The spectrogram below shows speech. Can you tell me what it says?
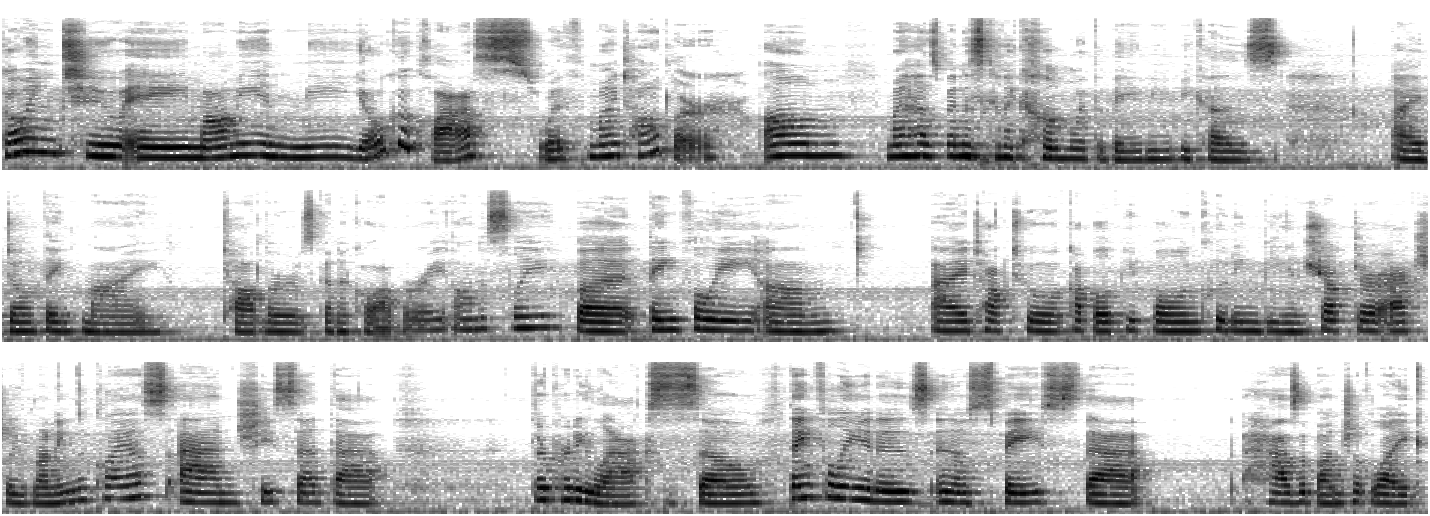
going to a mommy and me yoga class with my toddler. Um, my husband is gonna come with the baby because I don't think my toddler is gonna cooperate, honestly. But thankfully, um, I talked to a couple of people, including the instructor actually running the class, and she said that they're pretty lax. So thankfully, it is in a space that has a bunch of like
